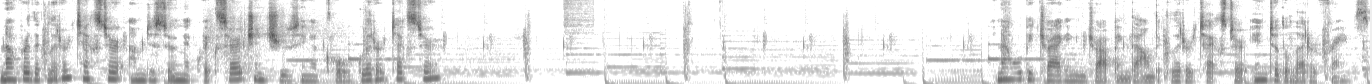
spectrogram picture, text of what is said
Now for the glitter texture, I'm just doing a quick search and choosing a cool glitter texture Now we'll be dragging and dropping down the glitter texture into the letter frames.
